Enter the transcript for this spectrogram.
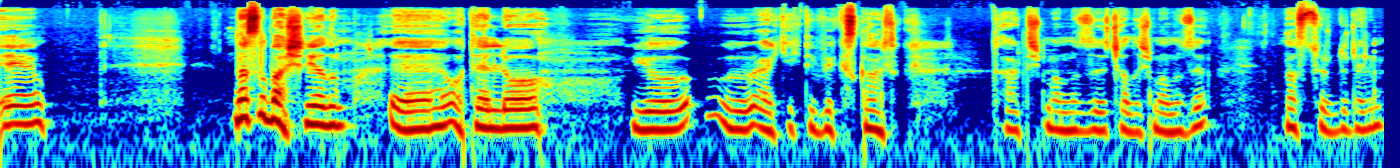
E, nasıl başlayalım? E, Otello'yu e, erkeklik ve kıskançlık tartışmamızı, çalışmamızı nasıl sürdürelim?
